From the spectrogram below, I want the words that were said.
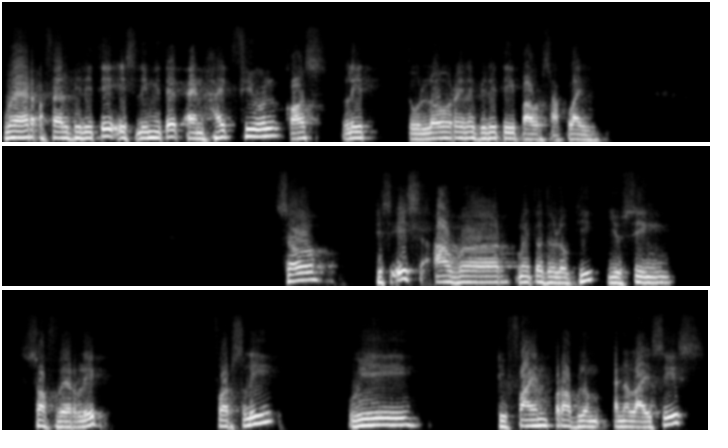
where availability is limited and high fuel costs lead to low reliability power supply. So this is our methodology using software leap. Firstly, we define problem analysis.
